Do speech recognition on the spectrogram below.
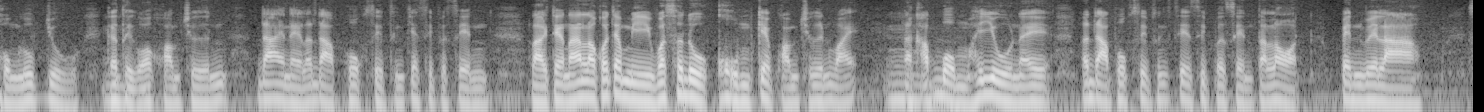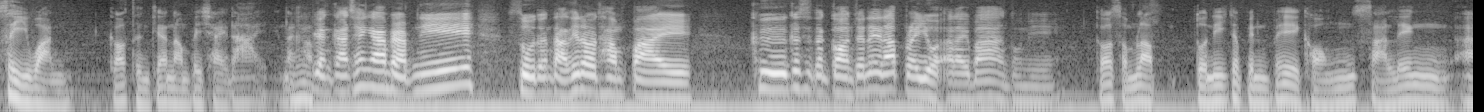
คงรูปอยู่ ก็ถือว่าความชื้นได้ในระดับ 60-70%หลังจากนั้นเราก็จะมีวัสดุคุมเก็บความชื้นไว้นะครับบ่มให้อยู่ในระดับ 60-70%ตลอดเป็นเวลา 4 วัน ก็ถึงจะนำไปใช้ได้นะครับอย่างการใช้งานแบบนี้สูตรต่างๆที่เราทำไป คือเกษตรกรจะได้รับประโยชน์อะไรบ้างตรงนี้ ก็สำหรับ ตัวนี้จะเป็นพระเอกของสารเร่งอา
